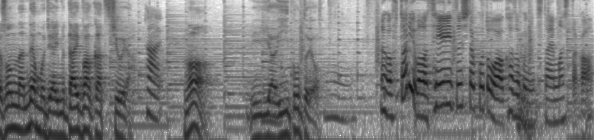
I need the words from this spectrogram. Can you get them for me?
ゃあそんなんでもうじゃあ今大爆発中や。はい。なあ。いやいいことよ、なんか二人は成立したことは家族に伝えましたか、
